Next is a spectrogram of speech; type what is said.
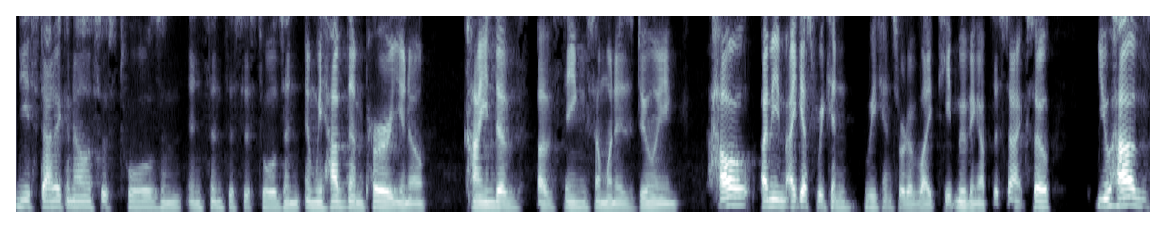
these static analysis tools and, and synthesis tools and, and we have them per, you know, kind of of thing someone is doing, how I mean, I guess we can we can sort of like keep moving up the stack. So you have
